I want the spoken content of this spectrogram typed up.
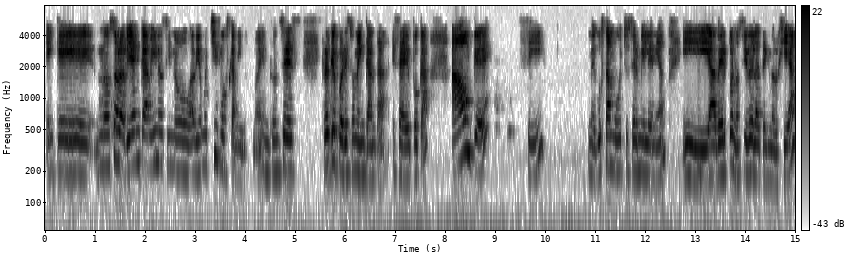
en que no solo había un camino, sino había muchísimos caminos, ¿no? Entonces, creo que por eso me encanta esa época, aunque sí, me gusta mucho ser millennial y haber conocido la tecnología,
